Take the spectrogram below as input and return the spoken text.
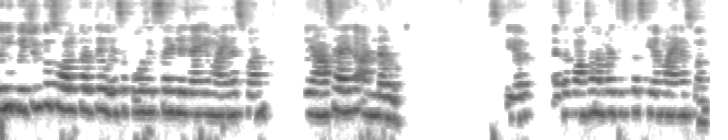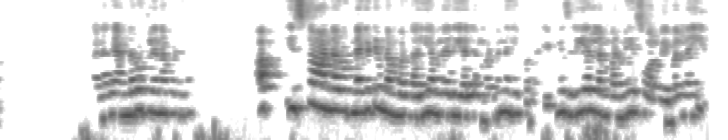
तो इन इक्वेशन को सॉल्व करते हुए सपोज़ इस साइड ले जाएँगे माइनस वन तो यहाँ से आएगा अंडर रूट स्केयर ऐसा कौन सा नंबर है जिसका स्केयर माइनस वन मैंने अंडर रूट लेना पड़ेगा। अब इसका अंडर रूट नेगेटिव नंबर का ही हमने रियल नंबर में नहीं पढ़ा। इट मीन रियल नंबर में ये सॉल्वेबल नहीं है।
